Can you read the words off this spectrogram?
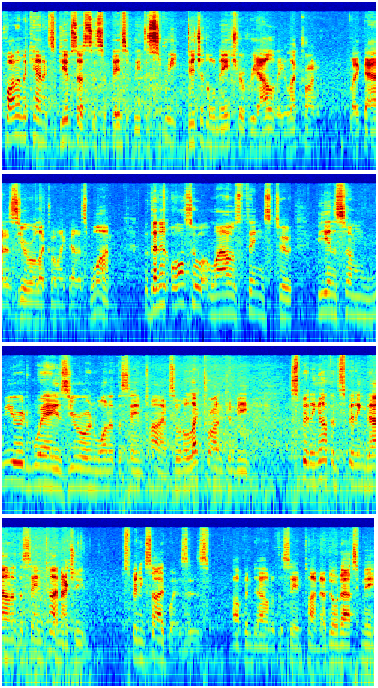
quantum mechanics gives us this basically discrete digital nature of reality. Electron like that is zero, electron like that is one. But then it also allows things to be in some weird way zero and one at the same time. So an electron can be spinning up and spinning down at the same time. Actually, spinning sideways is up and down at the same time. Now, don't ask me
